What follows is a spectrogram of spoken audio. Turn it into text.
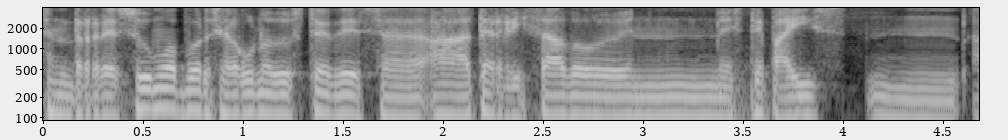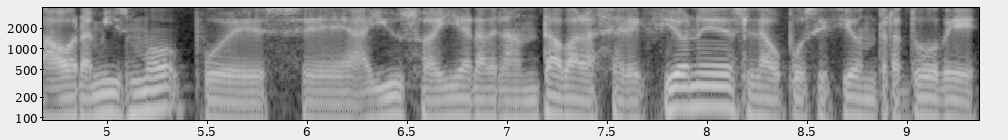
Pues resumo por si alguno de ustedes ha, ha aterrizado en este país mm, ahora mismo, pues eh, Ayuso ayer adelantaba las elecciones, la oposición trató de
